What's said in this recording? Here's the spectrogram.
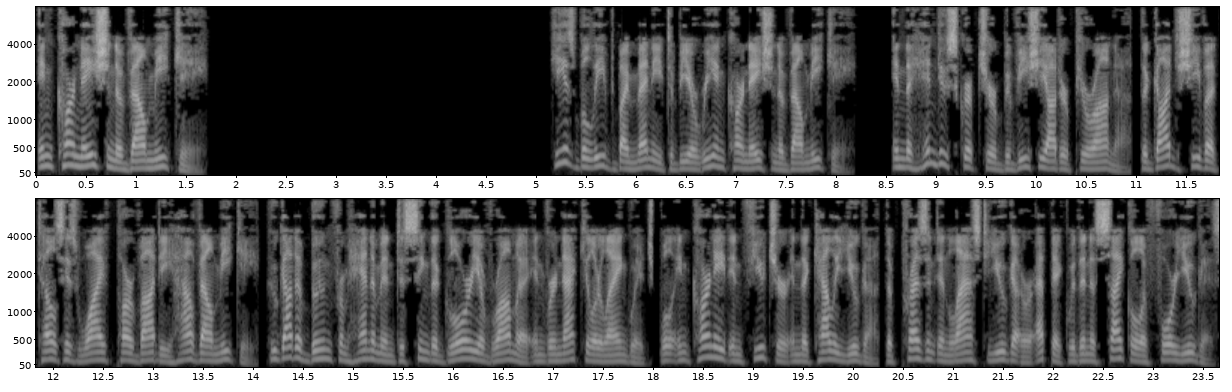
Incarnation of Valmiki He is believed by many to be a reincarnation of Valmiki. In the Hindu scripture Bhavishyatar Purana, the god Shiva tells his wife Parvati how Valmiki, who got a boon from Hanuman to sing the glory of Rama in vernacular language, will incarnate in future in the Kali Yuga the present and last yuga or epoch within a cycle of four yugas.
